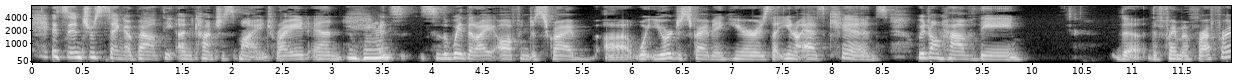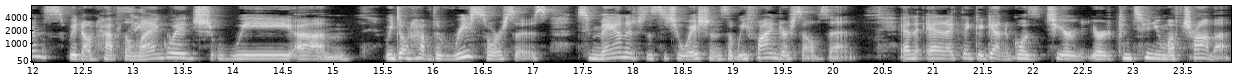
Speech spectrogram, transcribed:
it's interesting about the unconscious mind, right? And, mm-hmm. and so the way that I often describe uh, what you're describing here is that you know, as kids, we don't have the the the frame of reference. We don't have the language. We um, we don't have the resources to manage the situations that we find ourselves in. And and I think again, it goes to your your continuum of trauma.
